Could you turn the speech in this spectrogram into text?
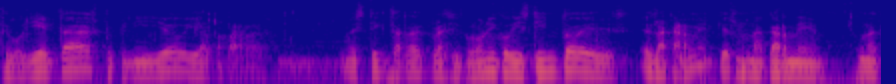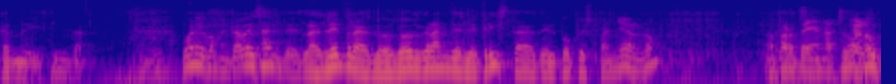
cebolletas, pepinillo y alcaparras. Un stick tartar clásico. Lo único distinto es, es la carne, que es una carne, una carne distinta. Bueno, y comentabais antes, las letras, los dos grandes letristas del pop español, ¿no? Aparte de Nacho Bueno.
